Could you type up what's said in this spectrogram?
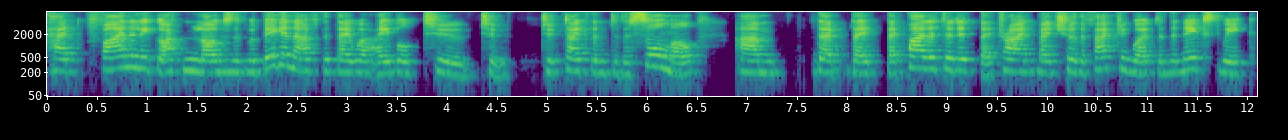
had finally gotten logs that were big enough that they were able to to to take them to the sawmill. Um, they, they, they piloted it, they tried, made sure the factory worked, and the next week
